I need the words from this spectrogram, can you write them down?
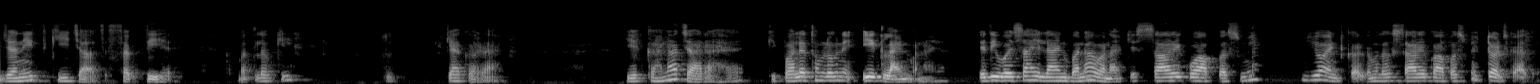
जनित की जा सकती है। मतलब कि तो क्या कह रहा है? ये कहना चाह रहा है कि पहले तो हम लोग ने एक लाइन बनाया। यदि वैसा ही लाइन बना बना के सारे को आपस में ज्वाइंट कर दे मतलब सारे को आपस में टच कर दे।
